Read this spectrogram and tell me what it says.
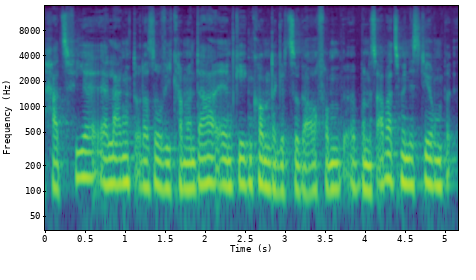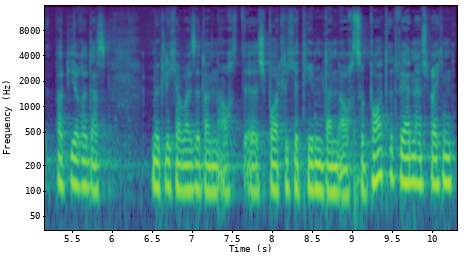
Hartz IV erlangt oder so, wie kann man da entgegenkommen? Da gibt es sogar auch vom Bundesarbeitsministerium Papiere, dass möglicherweise dann auch äh, sportliche Themen dann auch supported werden entsprechend.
